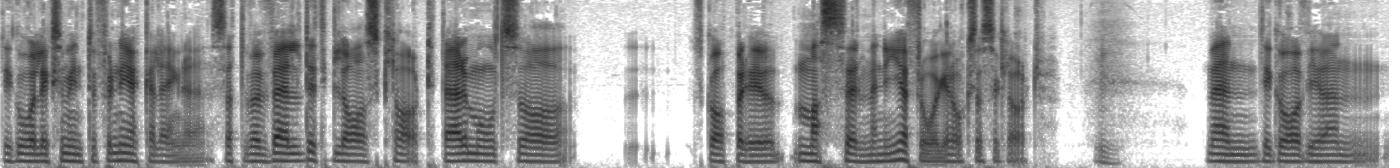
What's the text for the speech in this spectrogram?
det går liksom inte att förneka längre. Så att det var väldigt glasklart. Däremot så skapar det ju massor med nya frågor också såklart. Men det gav ju en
